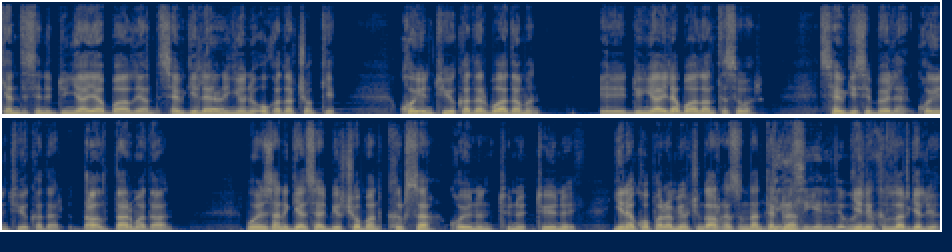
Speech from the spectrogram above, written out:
kendisini dünyaya bağlayan sevgilerinin evet. yönü o kadar çok ki koyun tüyü kadar bu adamın e, dünya ile bağlantısı var. Sevgisi böyle koyun tüyü kadar dal, darmadağın. Bu insanı gelse bir çoban kırsa koyunun tüyünü, tüyünü yine koparamıyor çünkü arkasından tekrar geliyor, yeni kıllar geliyor.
